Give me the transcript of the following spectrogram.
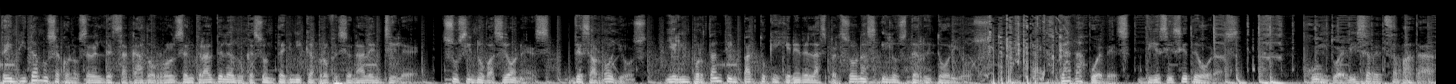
Te invitamos a conocer el destacado rol central de la educación técnica profesional en Chile, sus innovaciones, desarrollos y el importante impacto que genera en las personas y los territorios. Cada jueves, 17 horas, junto a Elizabeth Zapata,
